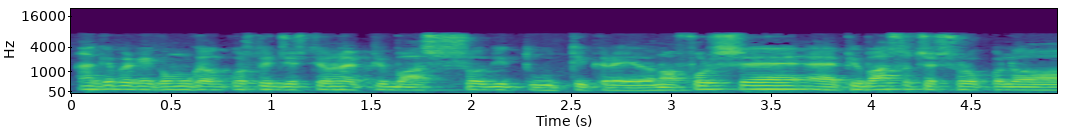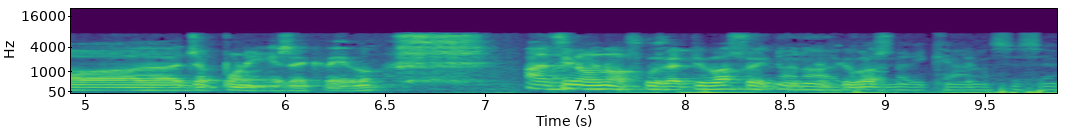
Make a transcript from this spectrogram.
anche perché comunque ha un costo di gestione più basso di tutti, credo, no? forse eh, più basso c'è solo quello eh, giapponese, credo. Anzi, no, no, scusa, il più basso di tutti. No, no, il più basso americano, sì, sì.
